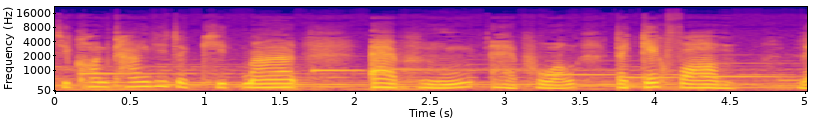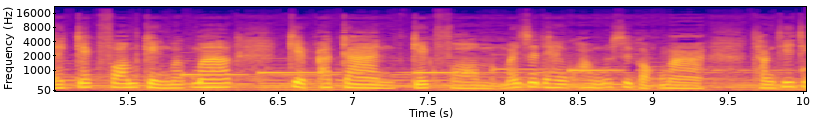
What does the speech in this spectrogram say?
ที่ค่อนข้างที่จะคิดมาก แอบหึง แอบหวง แต่เก๊กฟอร์ม และเก๊กฟอร์มเก่งมากๆ เก็บอาการเก๊กฟอร์ม ไม่แสดงความรู้สึกออกมา ทั้งที่จ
